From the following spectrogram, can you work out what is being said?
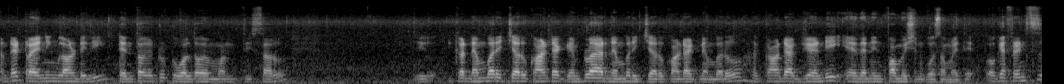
అంటే ట్రైనింగ్ లాంటిది. Ten thousand to twelve thousand month ఇస్తారు. ఇక్కడ నెంబర్ ఇచ్చారు. కాంటాక్ట్ ఎంప్లాయర్ నెంబర్ ఇచ్చారు. Contact number. కాంటాక్ట్ చేయండి. ఏదైనా ఇన్ఫర్మేషన్ కోసం అయితే. ఓకే ఫ్రెండ్స్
